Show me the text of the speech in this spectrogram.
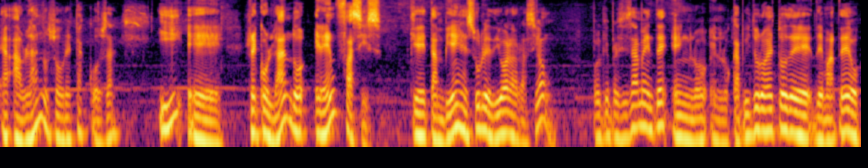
eh, hablando sobre estas cosas y eh, recordando el énfasis que también Jesús le dio a la oración porque precisamente en, lo, en los capítulos estos de, de, Mateo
